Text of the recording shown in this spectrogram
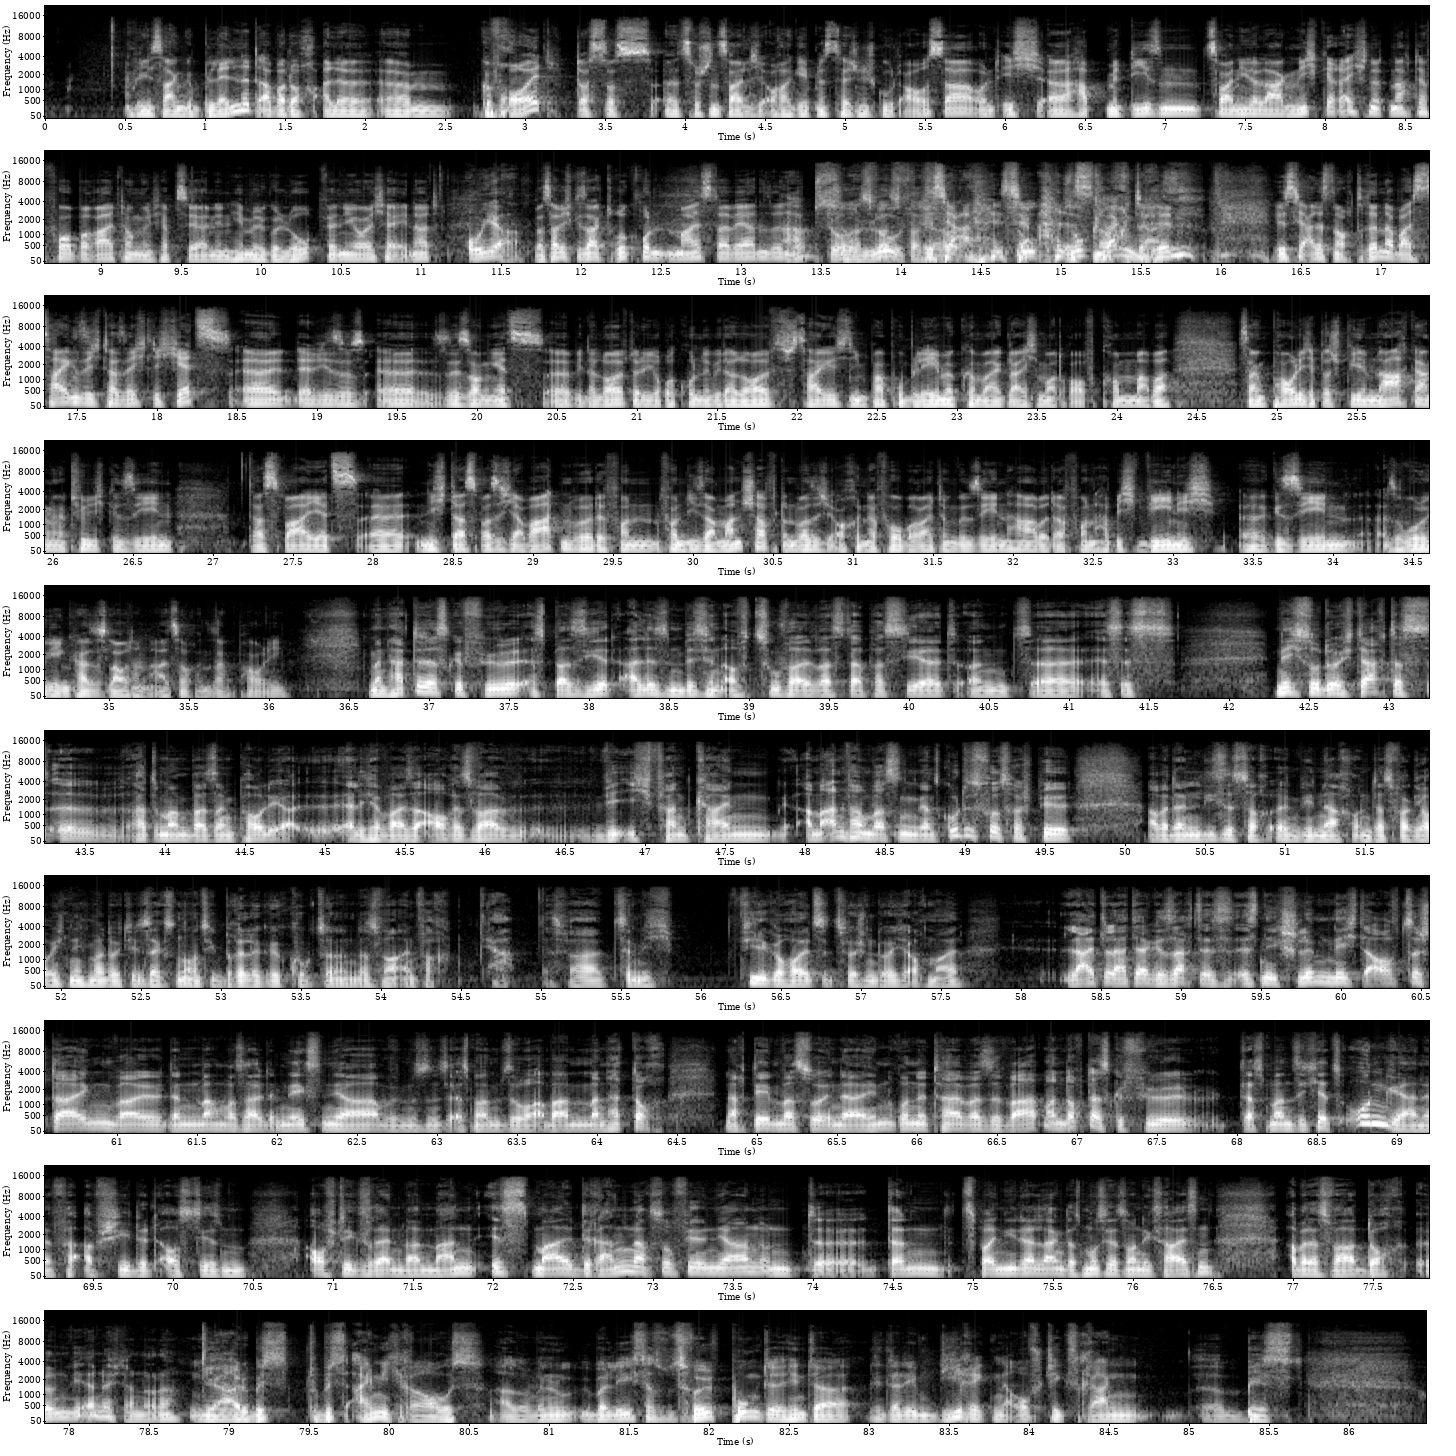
will ich sagen geblendet, aber doch alle ähm, gefreut, dass das äh, zwischenzeitlich auch ergebnistechnisch gut aussah. Und ich äh, habe mit diesen zwei Niederlagen nicht gerechnet nach der Vorbereitung. Ich habe sie ja in den Himmel gelobt, wenn ihr euch erinnert. Oh ja. Was habe ich gesagt? Rückrundenmeister werden sie? Ne? Absolut. Ist ja, ist ja alles so noch drin. Ist ja alles noch drin, aber es zeigen sich tatsächlich jetzt, äh, der diese äh, Saison jetzt äh, wieder läuft oder die Rückrunde wieder läuft, zeige ich ein paar Probleme, können wir ja gleich mal drauf kommen. Aber St. Pauli, ich habe das Spiel im Nachgang natürlich gesehen das war jetzt äh, nicht das, was ich erwarten würde von, von dieser Mannschaft und was ich auch in der Vorbereitung gesehen habe. Davon habe ich wenig äh, gesehen, sowohl gegen Kaiserslautern als auch in St. Pauli. Man hatte das Gefühl, es basiert alles ein bisschen auf Zufall, was da passiert und äh, es ist nicht so durchdacht. Das äh, hatte man bei St. Pauli ehrlicherweise auch. Es war, wie ich fand, kein. Am Anfang war es ein ganz gutes Fußballspiel, aber dann ließ es doch irgendwie nach und das war, glaube ich, nicht mal durch die 96 Brille geguckt, sondern das war einfach, ja, das war ziemlich viel Geholze zwischendurch auch mal. Leitl hat ja gesagt, es ist nicht schlimm, nicht aufzusteigen, weil dann machen wir es halt im nächsten Jahr, aber wir müssen es erstmal so. Aber man hat doch, nach dem, was so in der Hinrunde teilweise war, hat man doch das Gefühl, dass man sich jetzt ungerne verabschiedet aus diesem Aufstiegsrennen, weil man ist mal dran nach so vielen Jahren und äh, dann zwei Niederlagen, das muss jetzt noch nichts heißen, aber das war doch irgendwie ernüchternd, oder? Ja, du bist, du bist eigentlich raus. Also wenn du überlegst, dass du zwölf Punkte hinter, hinter dem direkten Aufstiegsrang äh, bist,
